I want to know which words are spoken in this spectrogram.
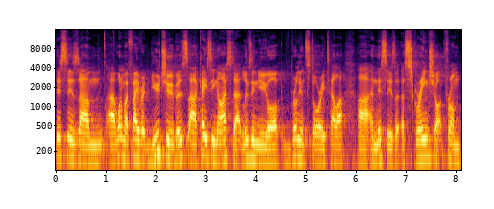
This is um, uh, one of my favorite YouTubers, uh, Casey Neistat, lives in New York, brilliant storyteller. Uh, and this is a, a screenshot from,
